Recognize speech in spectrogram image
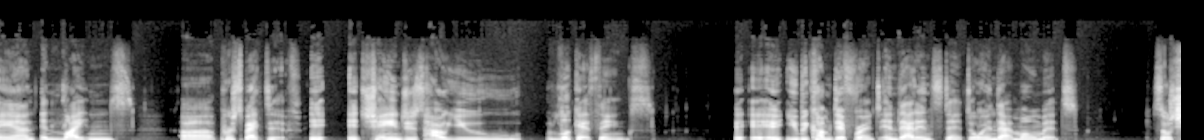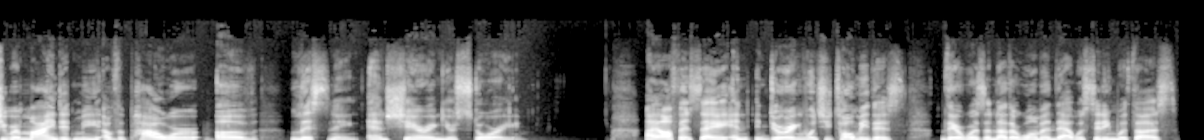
and enlightens uh, perspective. It, it changes how you look at things. It, it, you become different in that instant or in that moment. So she reminded me of the power of listening and sharing your story. I often say, and during when she told me this, there was another woman that was sitting with us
